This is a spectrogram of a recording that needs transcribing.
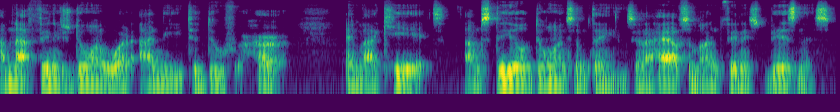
I'm not finished doing what I need to do for her and my kids. I'm still doing some things and I have some unfinished business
